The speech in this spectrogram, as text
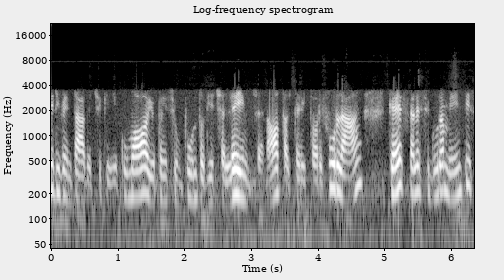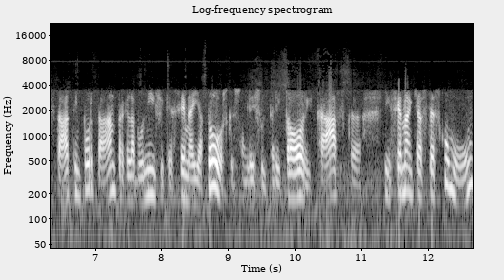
è diventata Cecchini-Cumò, io penso un punto di eccellenza no? dal territorio furlan, che è sicuramente stato importante perché la bonifica insieme agli attori che sono lì sul territorio, CAFC, insieme anche a stesso comune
